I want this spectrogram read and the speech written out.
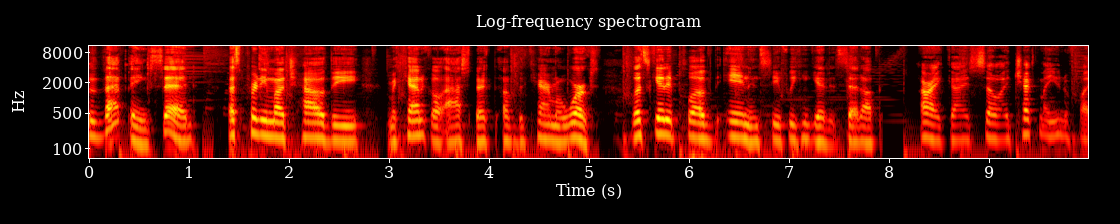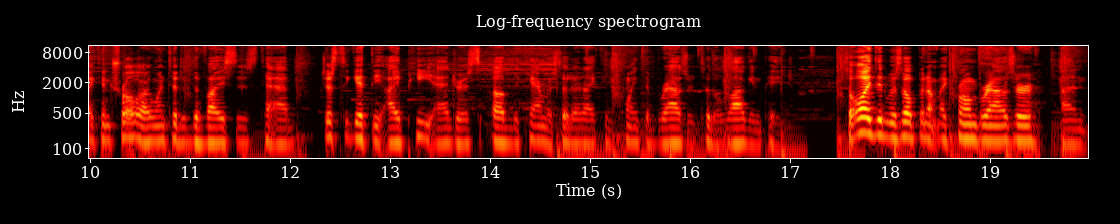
So that being said, that's pretty much how the mechanical aspect of the camera works. Let's get it plugged in and see if we can get it set up. All right, guys, so I checked my Unifi controller. I went to the devices tab just to get the IP address of the camera so that I can point the browser to the login page. So all I did was open up my Chrome browser and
